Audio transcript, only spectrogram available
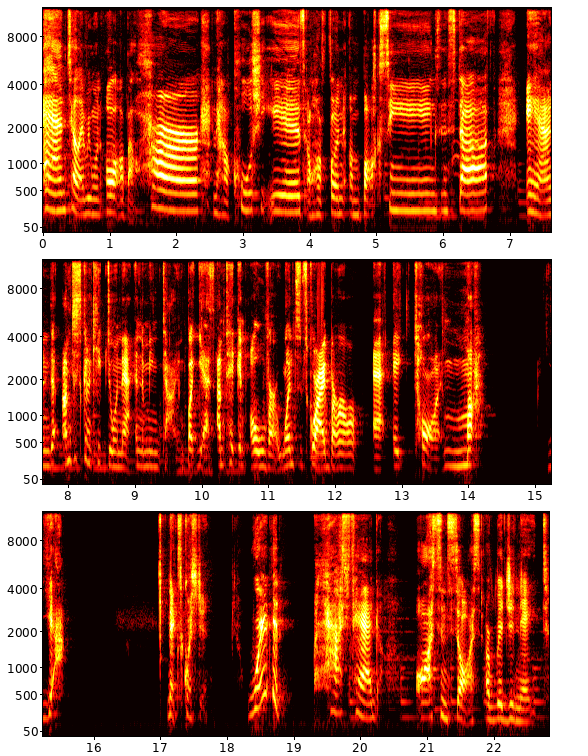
and tell everyone all about her and how cool she is and her fun unboxings and stuff. And I'm just going to keep doing that in the meantime. But yes, I'm taking over one subscriber at a time. Yeah. Next question. Where did hashtag awesome sauce originate?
